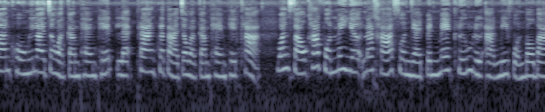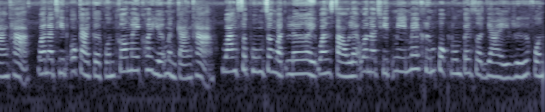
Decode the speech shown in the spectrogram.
บ้านโคงวิไลจังหวัดกำแพงเพชร และพรานกระต่ายจังหวัดกำแพงเพชรค่ะ วันเสาร์ค่าฝนไม่เยอะนะคะ ส่วนใหญ่เป็นเมฆครึ้มหรืออาจมีฝนเบาบางค่ะ วันอาทิตย์โอกาสเกิดฝนก็ไม่ค่อยเยอะเหมือนกันค่ะ วังสะพุงจังหวัดเลย วันเสาร์และวันอาทิตย์มีเมฆครึ้มปกคลุมเป็นส่วนใหญ่ หรือฝน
